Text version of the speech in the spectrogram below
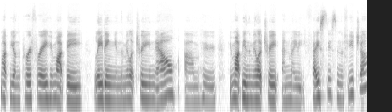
might be on the periphery, who might be leading in the military now, um, who, who might be in the military and maybe face this in the future,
